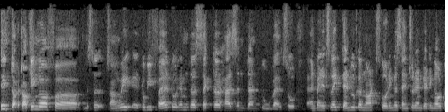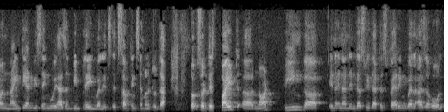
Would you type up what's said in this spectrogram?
See, t- talking of uh, Mr. Shanghvi, eh, to be fair to him, the sector hasn't done too well. So, and it's like Tendulkar not scoring a century and getting out on 90, and we saying he hasn't been playing well. It's it's something similar to that. So, so despite uh, not being uh, in, in an industry that is faring well as a whole,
